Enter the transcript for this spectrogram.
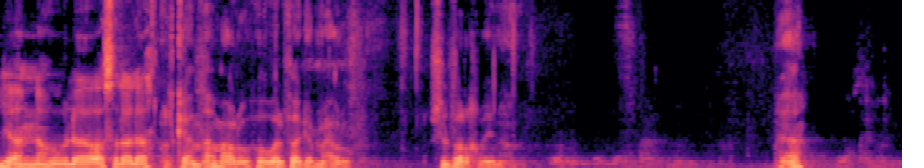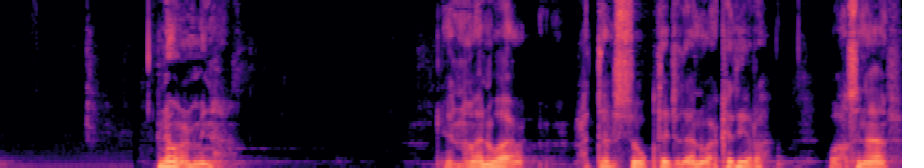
لأنه لا أصل له. الكمأة معروفة والفقع معروف إيش الفرق بينهم؟ ها؟ نوع منها. لأنه أنواع. حتى في السوق تجد أنواع كثيرة وأصناف.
